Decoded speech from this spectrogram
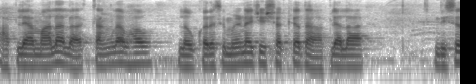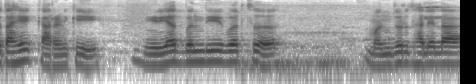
आपल्या मालाला चांगला भाव लवकरच मिळण्याची शक्यता आपल्याला दिसत आहे कारण की निर्यातबंदीवरचं मंजूर झालेला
